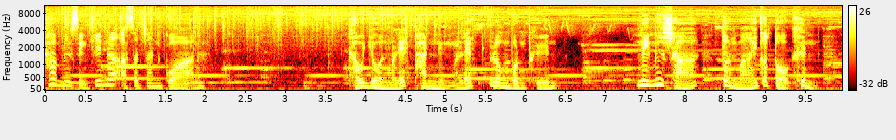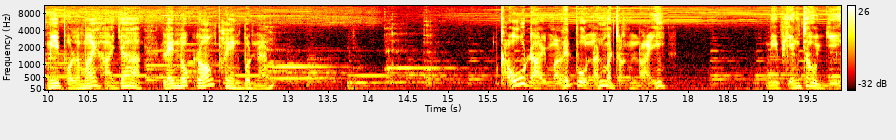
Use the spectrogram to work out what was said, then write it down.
ข้ามีสิ่งที่น่าอัศจรรย์กว่านะ เขาโยนเมล็ดพันธุ์หนึ่งเมล็ดลงบนพื้น ในไม่ช้าต้นไม้ก็โตขึ้น มีผลไม้หายากและนกร้องเพลงบนนั้น เขาได้เมล็ดพวกนั้นมาจากไหน มีเพียงเจ้าหญิง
